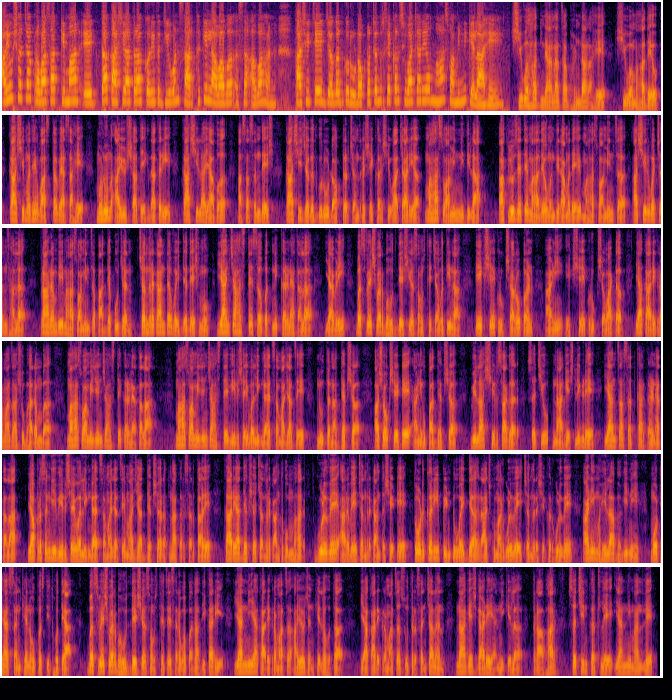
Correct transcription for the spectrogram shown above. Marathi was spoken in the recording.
आयुष्याच्या प्रवासात किमान एकदा काशी यात्रा करीत जीवन सार्थकी लावावं असं आवाहन काशीचे जगद्गुरू डॉक्टर चंद्रशेखर शिवाचार्य महास्वामींनी केलं आहे. शिव हा ज्ञानाचा भंडार आहे. शिव महादेव काशीमध्ये वास्तव्यास आहे. म्हणून आयुष्यात एकदा तरी काशीला यावं असा संदेश काशी जगद्गुरू डॉक्टर चंद्रशेखर शिवाचार्य महास्वामींनी दिला. अकलूज येथे महादेव मंदिरामध्ये महास्वामींचं आशीर्वचन झालं. प्रारंभी महास्वामींचं पाद्यपूजन चंद्रकांत वैद्य देशमुख यांच्या हस्ते सपत्नीक करण्यात आलं. यावेळी बसवेश्वर बहुउद्देशीय संस्थेच्या वतीनं एकशे एक वृक्षारोपण आणि एकशे एक वृक्ष वाटप या कार्यक्रमाचा शुभारंभ महास्वामीजींच्या हस्ते करण्यात आला. महास्वामीजींच्या हस्ते वीरशैव लिंगायत समाजाचे नूतन अध्यक्ष अशोक शेटे आणि उपाध्यक्ष विलास क्षीरसागर सचिव नागेश लिगडे यांचा सत्कार करण्यात आला. याप्रसंगी वीरशैव लिंगायत समाजाचे माजी अध्यक्ष रत्नाकर सरताळे कार्याध्यक्ष चंद्रकांत कुंभार गुळवे आर्वे चंद्रकांत शेटे तोडकरी पिंटू वैद्य राजकुमार गुळवे चंद्रशेखर गुळवे आणि महिला भगिनी मोठ्या संख्येनं उपस्थित होत्या. बसवेश्वर बहुउद्देशीय संस्थेचे सर्व पदाधिकारी यांनी या कार्यक्रमाचं आयोजन केलं होतं. या कार्यक्रमाचं सूत्रसंचालन नागेश गाडे यांनी केलं. तर आभार सचिन कथले यांनी मानले.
